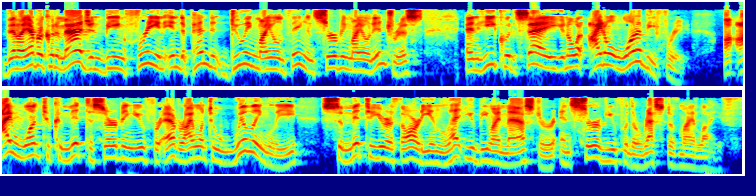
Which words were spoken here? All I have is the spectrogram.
than I ever could imagine being free and independent, doing my own thing and serving my own interests. And he could say, you know what, I don't want to be free. I want to commit to serving you forever. I want to willingly submit to your authority and let you be my master and serve you for the rest of my life.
